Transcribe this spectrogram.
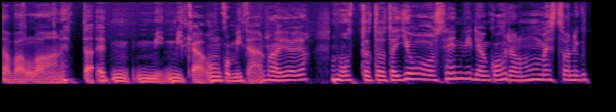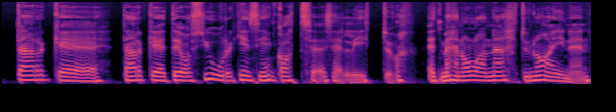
tavallaan, että, että mikä, onko mitään rajoja. Mutta tota, joo, sen videon kohdalla mun mielestä se on niin tärkeä, tärkeä teos juurikin siihen katseeseen liittyvä. Että mehän ollaan nähty nainen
